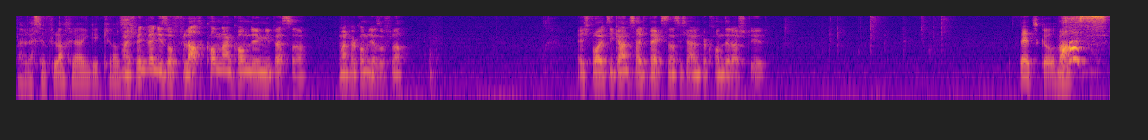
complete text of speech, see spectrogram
Aber das ist ja flach reingeht, krass. Aber ich finde, wenn die so flach kommen, dann kommen die irgendwie besser. Manchmal kommen die ja so flach. Ich wollte die ganze Zeit wechseln, dass ich einen bekomme, der da steht. Let's go. Was?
